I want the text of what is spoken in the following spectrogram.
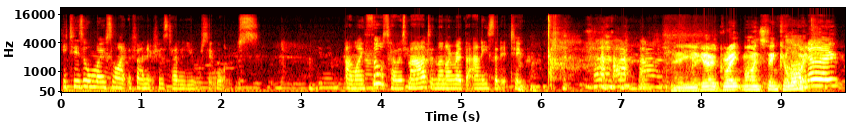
it is almost like the furniture is telling you what it wants. And I thought I was mad, and then I read that Annie said it too. There you go. Great minds think alike. I alike.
